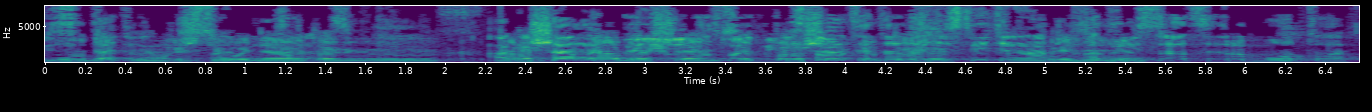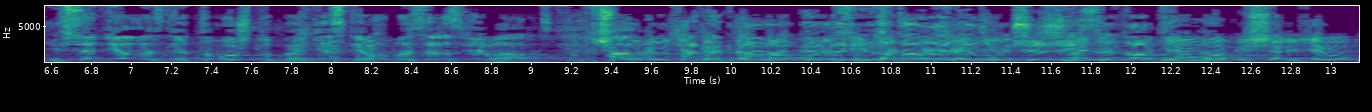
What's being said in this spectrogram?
Ну так председателем мы же сегодня это э, А когда мы были в областной администрации, Порошенко тогда действительно президент. администрация работала. И все делалось для того, чтобы Одесская область развивалась. А почему люди а тогда когда на мы улицу говорим, так стала выходили? ли лучше жизнь Знаете, за два вот Я вам года, обещаю, я вам,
